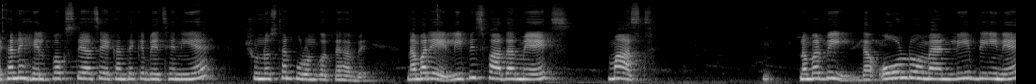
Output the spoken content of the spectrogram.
এখানে হেল্প বক্সটি আছে, এখান থেকে বেছে নিয়ে শূন্যস্থান পূরণ করতে হবে। Number A Lipi's father makes masks number B the old woman lived in a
